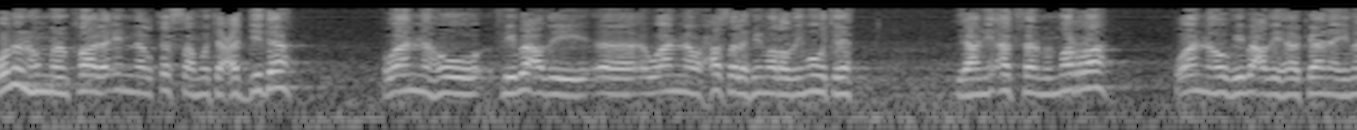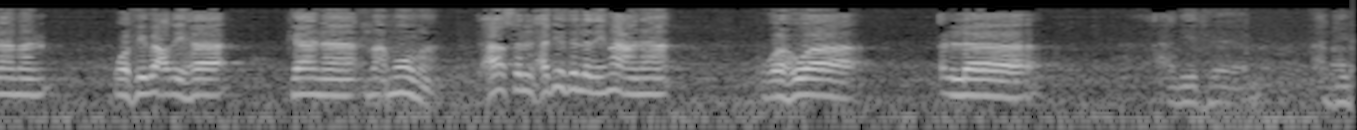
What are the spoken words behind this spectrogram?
ومنهم من قال إن القصة متعددة وأنه في بعض آه، وأنه حصل في مرض موته يعني أكثر من مرة وأنه في بعضها كان إماما وفي بعضها كان مأموما. حاصل الحديث الذي معنا وهو حديث حديث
